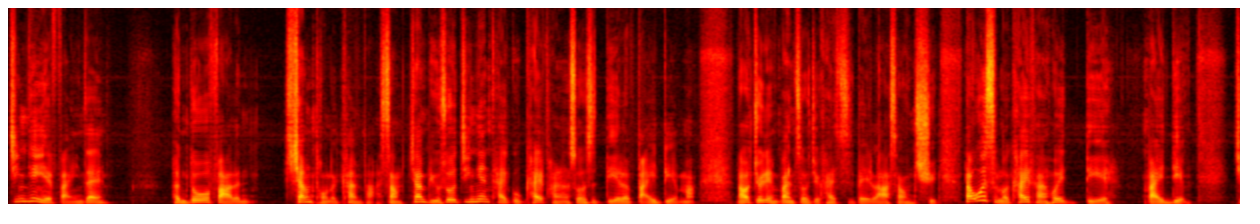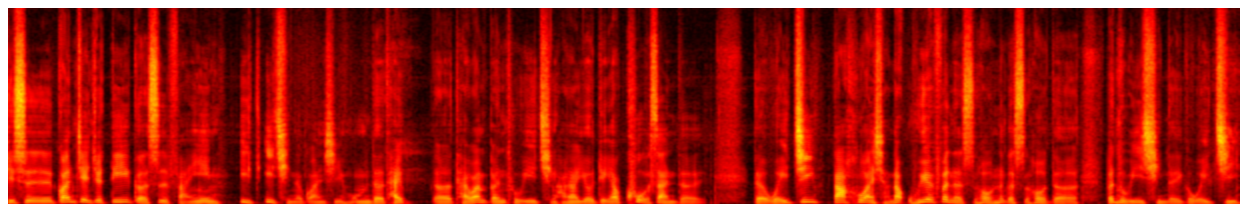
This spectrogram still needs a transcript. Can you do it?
今天也反映在很多法人相同的看法上。像比如说今天台股开盘的时候是跌了百点嘛，然后九点半之后就开始被拉上去。那为什么开盘会跌百点？其实关键就第一个是反映疫疫情的关系，我们的台呃台湾本土疫情好像有点要扩散的。的危机，大家忽然想到五月份的时候，那个时候的本土疫情的一个危机。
